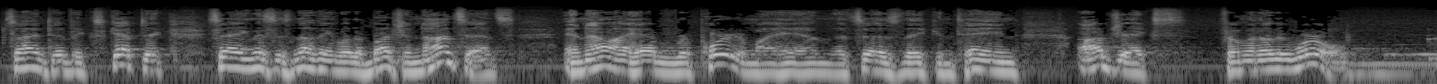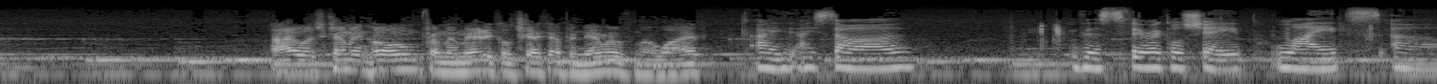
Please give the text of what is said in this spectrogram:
scientific skeptic saying this is nothing but a bunch of nonsense, and now I have a report in my hand that says they contain objects from another world. I was coming home from a medical checkup in Denver with my wife. I, I saw this spherical shape, lights, uh,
